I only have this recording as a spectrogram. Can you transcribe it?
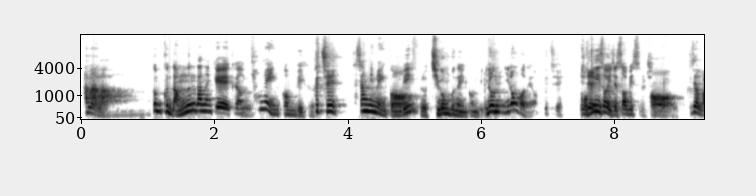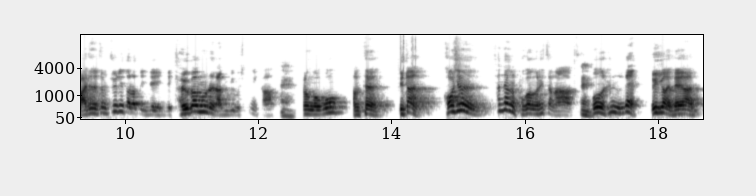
하나하나. 아. 그럼 그 남는다는 게 그냥 음. 형의 인건비, 그리고 그치? 사장님의 인건비, 어. 그리고 직원분의 인건비 이런. 이런 거네요. 그치? 이제, 거기서 이제 서비스를 주는 거고. 어, 그냥 마진을 좀 줄이더라도 이제, 이제 결과물을 남기고 싶으니까 네. 그런 거고 아무튼 일단 거실은 천장을 보강을 했잖아. 네. 보강을 했는데 여기가 내가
